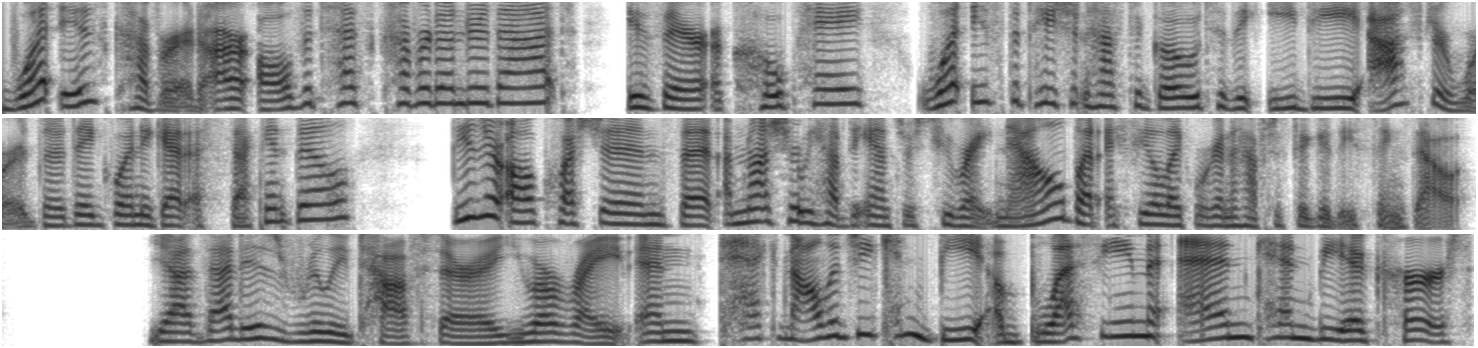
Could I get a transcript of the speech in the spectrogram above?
what is covered? Are all the tests covered under that? Is there a copay? What if the patient has to go to the ED afterwards? Are they going to get a second bill? These are all questions that I'm not sure we have the answers to right now, but I feel like we're going to have to figure these things out. Yeah, that is really tough, Sarah. You are right. And technology can be a blessing and can be a curse.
